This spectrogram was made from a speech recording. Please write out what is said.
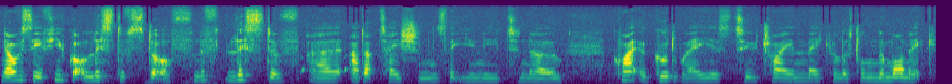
Now obviously if you've got a list of stuff list of uh, adaptations that you need to know quite a good way is to try and make a little mnemonic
